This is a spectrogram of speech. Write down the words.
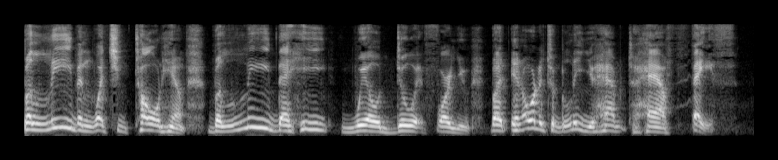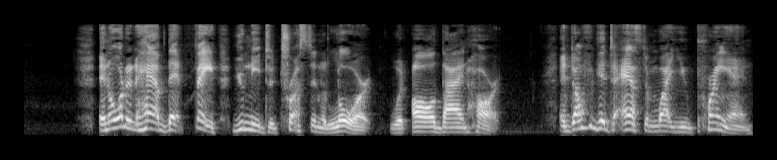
believe in what you told him. Believe that he will do it for you. But in order to believe, you have to have faith. In order to have that faith, you need to trust in the Lord with all thine heart. And don't forget to ask him while you praying,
